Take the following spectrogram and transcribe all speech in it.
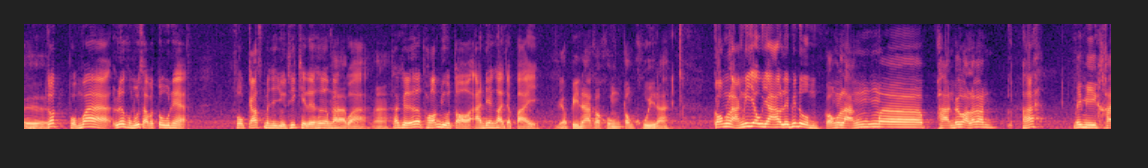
เออก็ผมว่าเรื่องของผู้สาประตูเนี่ย โฟกัสมันจะอยู่ที่เคเลเฮอร์มากกว่า อ่า ถ้าเคเลเฮอร์พร้อมอยู่ต่ออาร์เดียนก็อาจจะไป เดี๋ยวปีหน้าก็คงต้องคุยนะกองหลังนี่ยาวๆเลยพี่หนุ่มกองหลังมาผ่านไปก่อนแล้วกัน ฮะไม่มีใคร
